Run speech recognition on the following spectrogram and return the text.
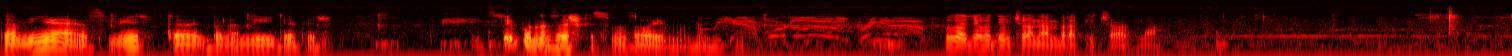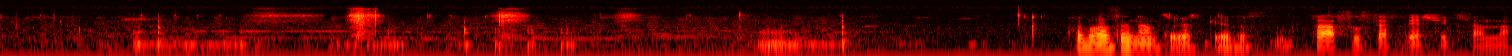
De mi ez? Miért hittelek bele négyet és... Ribban az esküszöm az up. Tudod, hogy nincs olyan ember, aki csalna. De azért nem tudod ezt kérdezni. 120 FPS fixenne.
